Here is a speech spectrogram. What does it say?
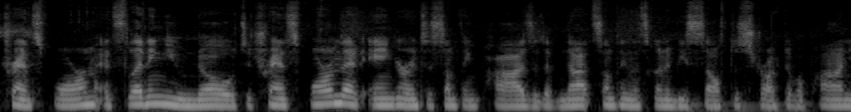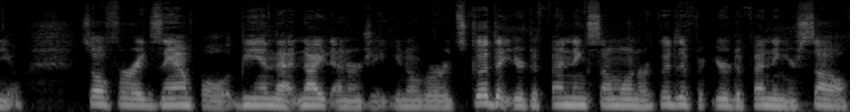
transform, it's letting you know to transform that anger into something positive, not something that's going to be self destructive upon you. So, for example, be in that Knight energy, you know, where it's good that you're defending someone or good that you're defending yourself,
